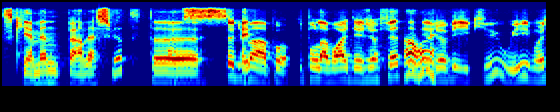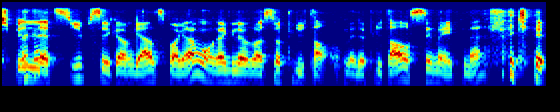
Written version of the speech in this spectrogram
ce qui amène par la suite. Absolument pas. Puis pour l'avoir déjà fait et Ah ouais? déjà vécu, oui, moi je pile là-dessus, puis c'est comme, garde, c'est pas grave, on réglera ça plus tard. Mais le plus tard, c'est maintenant. Fait que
